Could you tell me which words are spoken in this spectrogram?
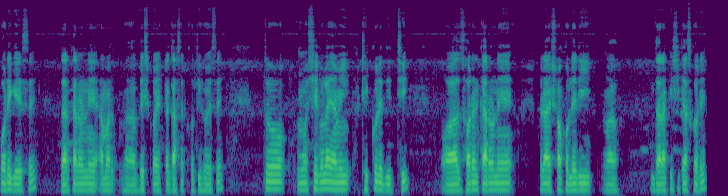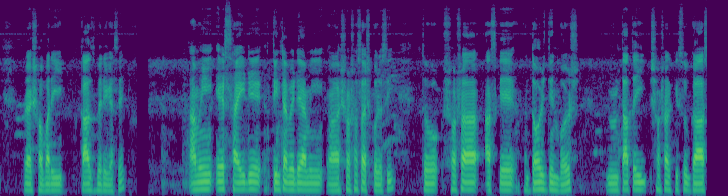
পড়ে গিয়েছে যার কারণে আমার বেশ কয়েকটা গাছের ক্ষতি হয়েছে। তো সেগুলাই আমি ঠিক করে দিচ্ছি। ঝড়ের কারণে প্রায় সকলেরই যারা কৃষিকাজ করে, প্রায় সবারই কাজ বেড়ে গেছে। আমি এর সাইডে তিনটা বেডে আমি শশা চাষ করেছি। তো শশা আজকে দশ দিন বয়স। তাতেই শশার কিছু গাছ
